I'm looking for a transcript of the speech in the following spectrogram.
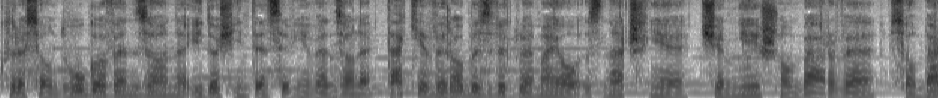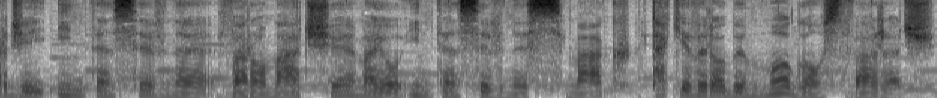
które są długo wędzone i dość intensywnie wędzone. Takie wyroby zwykle mają znacznie ciemniejszą barwę, są bardziej intensywne w aromacie, mają intensywny smak. Takie wyroby mogą stwarzać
